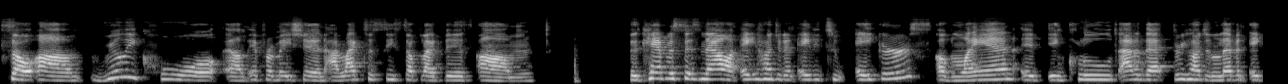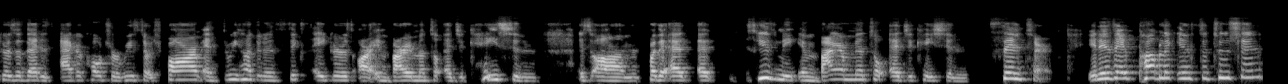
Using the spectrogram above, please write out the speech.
So, um, really cool um, information. I like to see stuff like this. Um, the campus sits now on 882 acres of land. It includes, out of that, 311 acres of that is agricultural research farm, and 306 acres are environmental education. It's um for the excuse me environmental education center. It is a public institution.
